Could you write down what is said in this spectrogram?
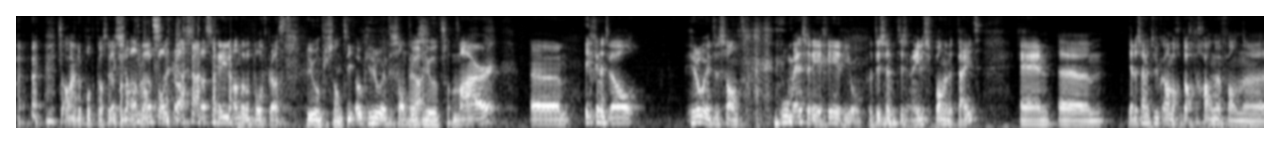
dat is een andere podcast. Dat is een andere podcast. dat is een hele andere podcast. Heel interessant. Die ook heel interessant is. Ja, heel interessant. Maar uh, ik vind het wel heel interessant hoe mensen reageren hierop. Het is een, het is een hele spannende tijd. En uh, ja, er zijn natuurlijk allemaal gedachtegangen van uh,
